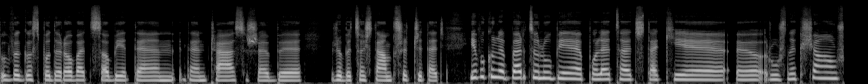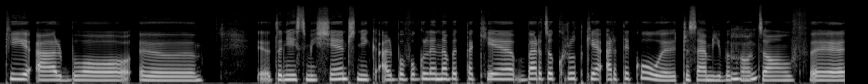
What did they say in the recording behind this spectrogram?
wygospodarować sobie ten, ten czas, żeby, żeby coś tam przeczytać. Ja w ogóle bardzo lubię polecać takie e, różne książki albo e, to nie jest miesięcznik, albo w ogóle nawet takie bardzo krótkie artykuły czasami wychodzą w e,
